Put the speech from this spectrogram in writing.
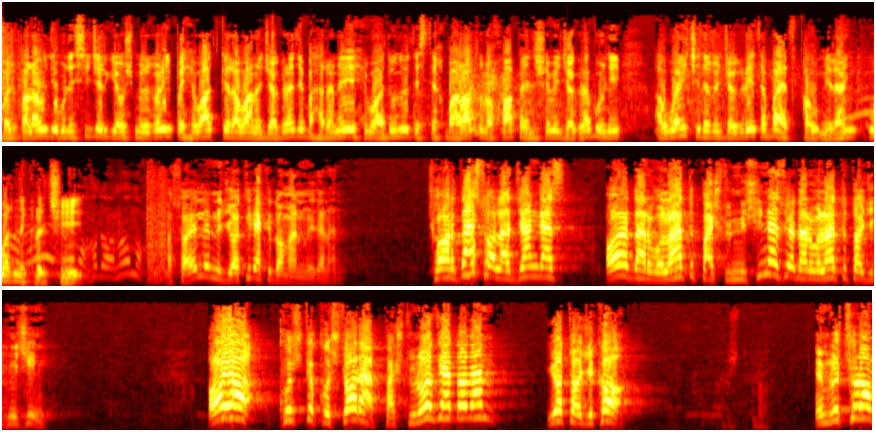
بل پلو د ولسي جرګې یو شمېر غړي په هېواد کې روانه جګړه د بهرنیو هېوادونو د استخباراتو له خوا پیل شوې جګړه بولي او وایي چې دغې جګړې ته باید قومي رنګ ورنه کړل شي. مسائل نجاتی را که دامن میزنند 14 سال از جنگ است آیا در ولایت پشتون نشین است یا در ولایت تاجیک نشین آیا کشت کشتار پشتونا زیاد دادن یا تاجکا امروز چرا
